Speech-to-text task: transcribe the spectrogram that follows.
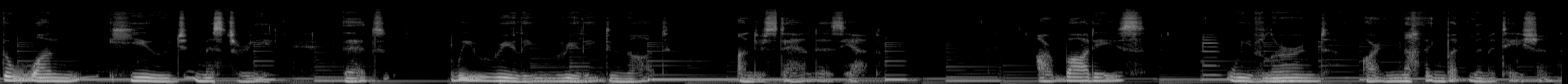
the one huge mystery that we really, really do not understand as yet. Our bodies we've learned are nothing but limitation.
